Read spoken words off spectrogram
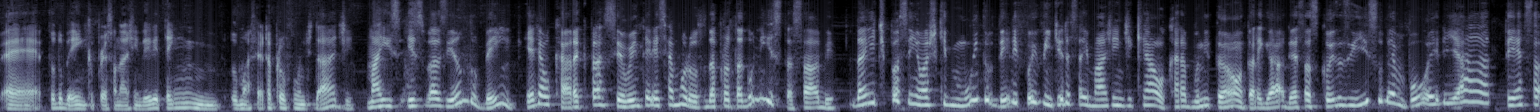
É, tudo bem que o personagem dele tem uma certa profundidade, mas esvaziando bem, ele é o cara que pra ser o interesse amoroso da protagonista, sabe? Daí, tipo assim, eu acho que muito dele foi vendido essa imagem de que, ah, o cara bonitão, tá ligado? E essas coisas, e isso levou ele a ter essa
